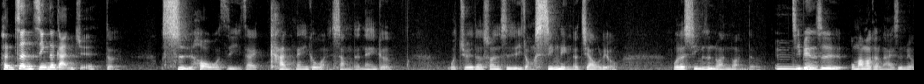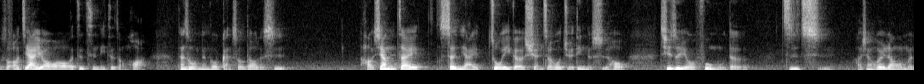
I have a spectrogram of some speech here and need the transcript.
很震惊的感觉？对事后我自己在看那一个晚上的那一个，我觉得算是一种心灵的交流，我的心是暖暖的。嗯，即便是我妈妈可能还是没有说哦加油哦，我支持你这种话，但是我能够感受到的是，好像在生涯做一个选择或决定的时候，其实有父母的支持，好像会让我们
